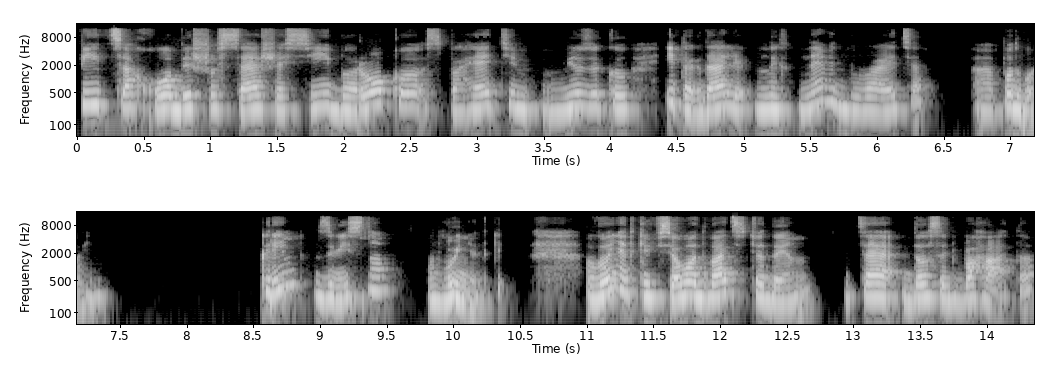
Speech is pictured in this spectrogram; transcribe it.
Піца, хобі, шосе, шасі, бароко, спагетті, мюзикл і так далі. В них не відбувається е, подвоєння. Крім, звісно, винятків. Винятків всього 21, це досить багато.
